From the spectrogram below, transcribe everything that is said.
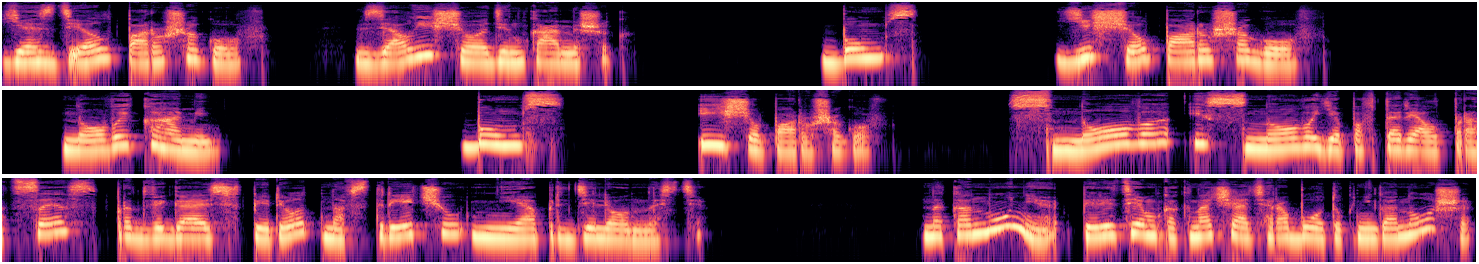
Я сделал пару шагов. Взял еще один камешек. Бумс. Еще пару шагов. Новый камень. Бумс. И еще пару шагов. Снова и снова я повторял процесс, продвигаясь вперед навстречу неопределенности. Накануне, перед тем, как начать работу книгоноши,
